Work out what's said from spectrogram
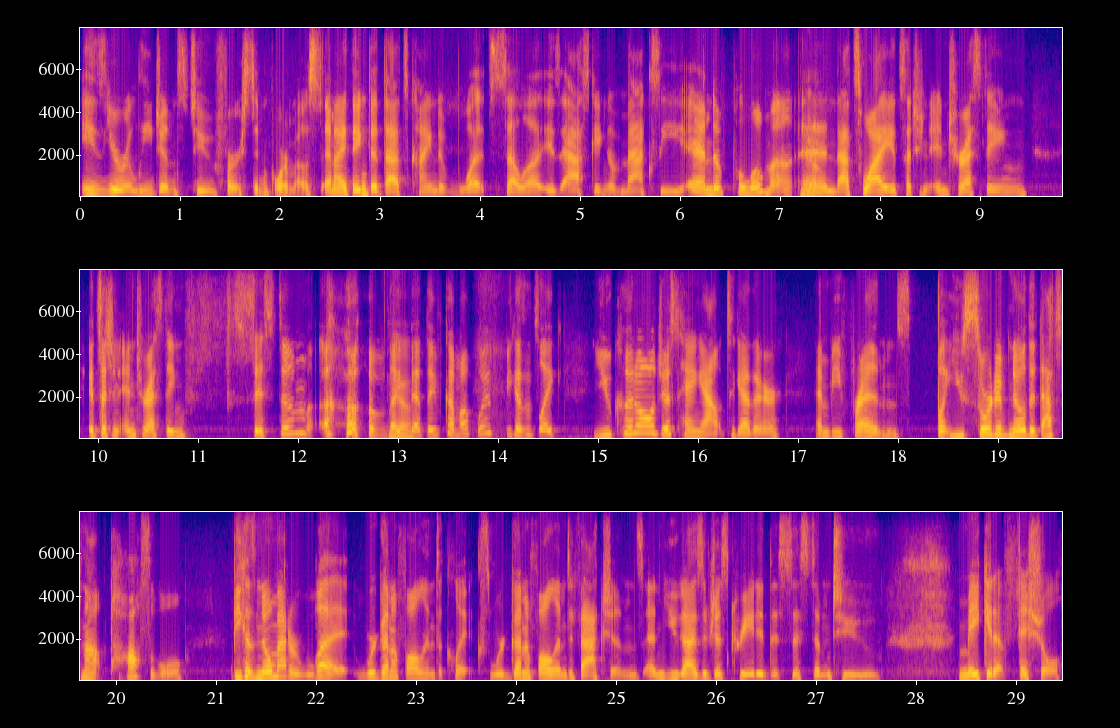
is your allegiance to first and foremost and i think that that's kind of what Selah is asking of Maxxie and of paloma Yeah. and that's why it's such an interesting it's such an interesting f- system of like Yeah. that they've come up with because it's like you could all just hang out together and be friends, but you sort of know that that's not possible because no matter what, we're going to fall into cliques. We're going to fall into factions. And you guys have just created this system to make it official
